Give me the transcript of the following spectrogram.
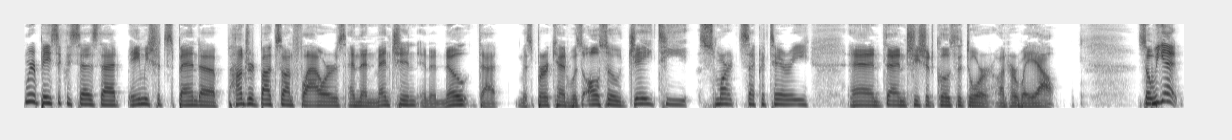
where it basically says that Amy should spend a hundred bucks on flowers and then mention in a note that Miss Burkhead was also JT Smart Secretary, and then she should close the door on her way out. So we get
